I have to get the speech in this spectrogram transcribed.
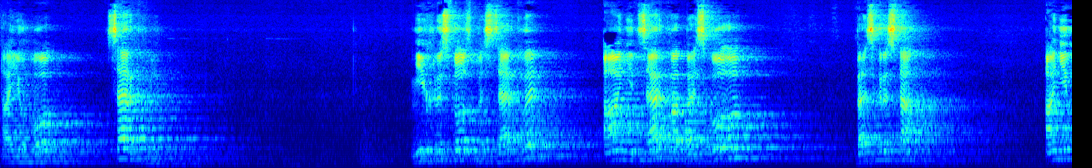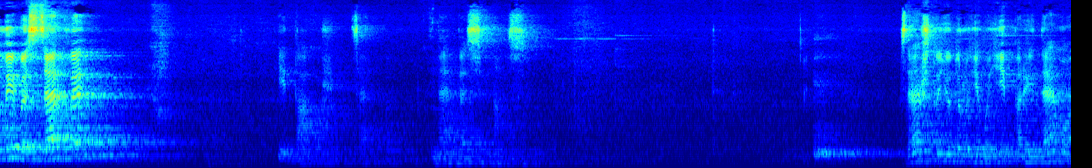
та Його церквою. Ні Христос без церкви, ані церква без кого? Без Христа. Ані ми без церкви, і також церква не без нас. Зрештою, дорогі мої, перейдемо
